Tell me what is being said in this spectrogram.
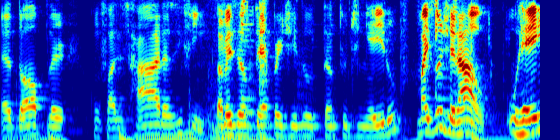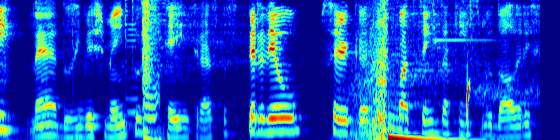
é, Doppler com fases raras, enfim. Talvez ele não tenha perdido tanto dinheiro, mas no geral, o rei, né, dos investimentos, rei entre aspas, perdeu cerca de 400 a 500 mil dólares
